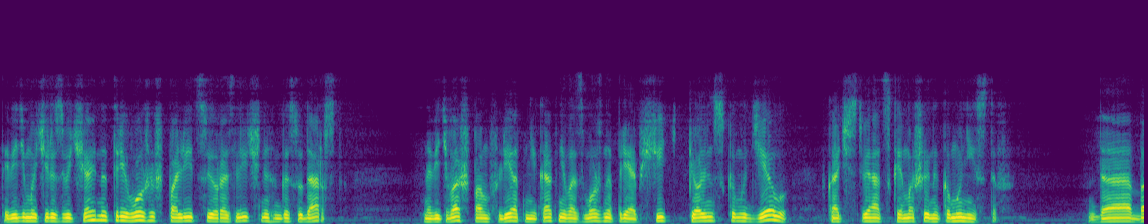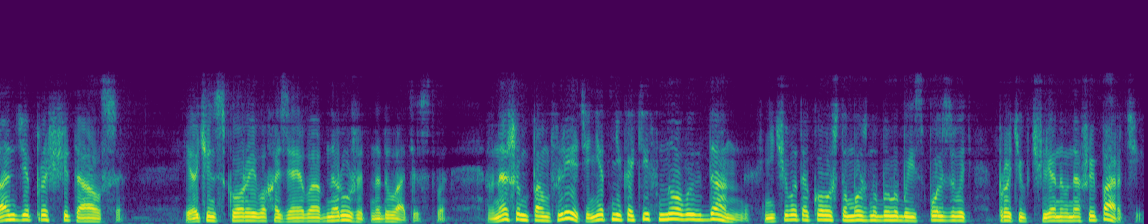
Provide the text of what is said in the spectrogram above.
Ты, видимо, чрезвычайно тревожишь полицию различных государств. Но ведь ваш памфлет никак невозможно приобщить к кёльнскому делу в качестве адской машины коммунистов. Да, Банди просчитался, и очень скоро его хозяева обнаружат надувательство. В нашем памфлете нет никаких новых данных, ничего такого, что можно было бы использовать против членов нашей партии.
